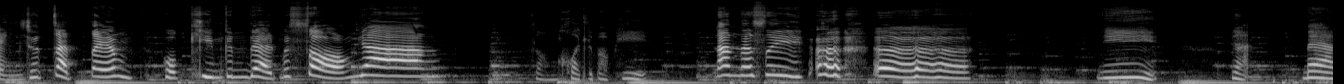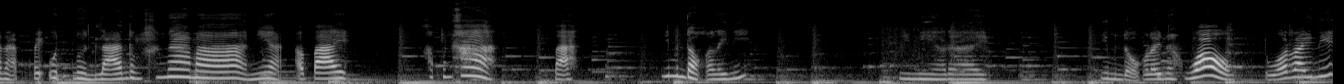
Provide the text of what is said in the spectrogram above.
แต่งชุดจัดเต็ม พกครีมกันแดดมาสองอย่างสองขวดหรือเปล่าพี่ นั่นนะสิเออเออนี่เนี่ยแม่น่ะไปอุดหนุนร้านตรงข้างหน้ามา เนี่ย เอาไป ขอบคุณค่ะไปะนี่มันดอกอะไรนี่ไม่มีอะไร นี่มันดอกอะไรนะ ว้าว ตัวอะไรนี่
